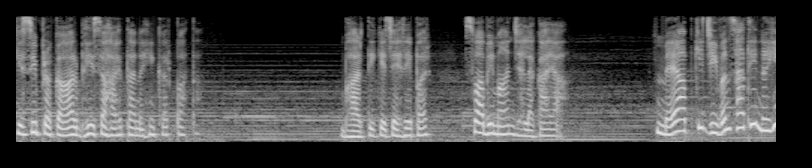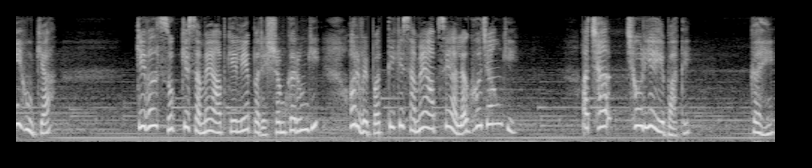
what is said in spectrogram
किसी प्रकार भी सहायता नहीं कर पाता। भारती के चेहरे पर स्वाभिमान झलक आया। मैं आपकी जीवन साथी नहीं हूँ क्या? केवल सुख के समय आपके लिए परिश्रम करूँगी और विपत्ति के समय आपसे अलग हो जाऊँगी। अच्छा छोड़िए ये बातें। कहें,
